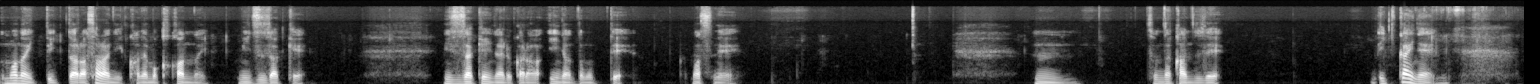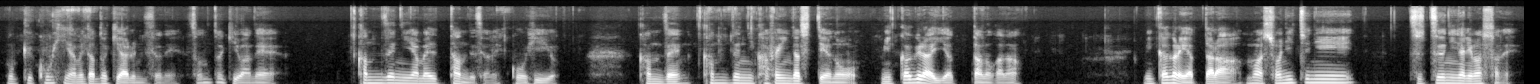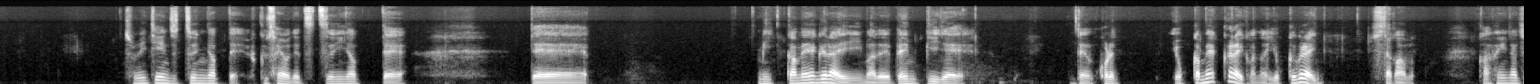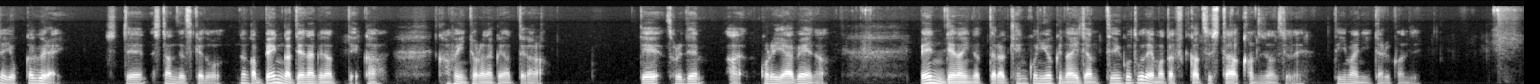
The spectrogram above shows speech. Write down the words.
飲まないって言ったらさらに金もかかんない。水だけ。水だけになるからいいなと思ってますね。うん。そんな感じで。一回ね、僕コーヒーやめた時あるんですよね。その時はね、完全にやめたんですよね、コーヒーを。完全、完全にカフェイン立ちっていうのを3日ぐらいやったのかな。3日ぐらいやったら、まあ初日に頭痛になりましたね。初日に頭痛になって、副作用で頭痛になっ、で、3日目ぐらいまで便秘で、で、これ、4日目くらいかな ?4 日ぐらいしたかも。カフェイン立ちは4日ぐらいして、したんですけど、なんか便が出なくなってカ、カフェイン取らなくなってから。で、それで、あ、これやべえな。便出ないんだったら健康に良くないじゃんっていうことでまた復活した感じなんですよね。で、今に至る感じ。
